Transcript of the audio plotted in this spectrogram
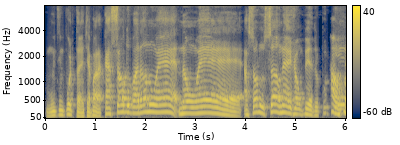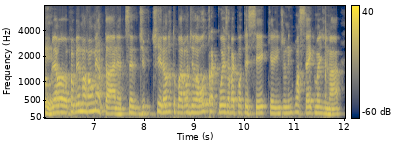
muito importante. Agora, caçar o tubarão não é, não é a solução, né, João Pedro? Porque... Ah, o, problema, o problema vai aumentar, né? Você, de, tirando o tubarão de lá, outra coisa vai acontecer que a gente nem consegue imaginar.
